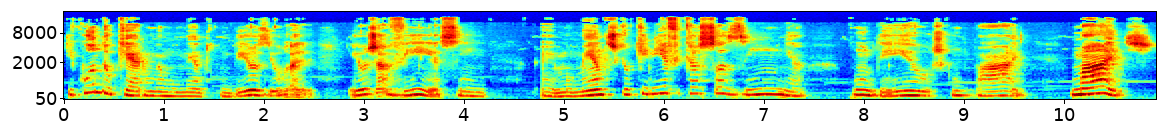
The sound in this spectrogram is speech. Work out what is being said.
que quando eu quero o meu momento com Deus, eu, eu já vi assim é, momentos que eu queria ficar sozinha com Deus, com o Pai, mas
